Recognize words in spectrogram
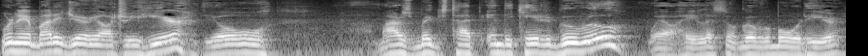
Morning, everybody. Jerry Autry here, the old uh, Myers Briggs type indicator guru. Well, hey, let's not go overboard here.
